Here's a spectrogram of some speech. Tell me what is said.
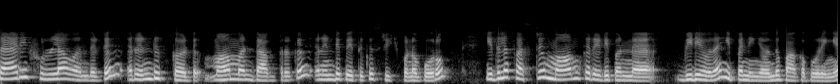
சாரீ ஃபுல்லாக வந்துட்டு ரெண்டு ஸ்கர்ட் மாம் அண்ட் டாக்டருக்கு ரெண்டு பேர்த்துக்கு ஸ்டிச் பண்ண போகிறோம் இதில் ஃபஸ்ட்டு மாம்க்கு ரெடி பண்ண வீடியோ தான் இப்போ நீங்கள் வந்து பார்க்க போகிறீங்க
